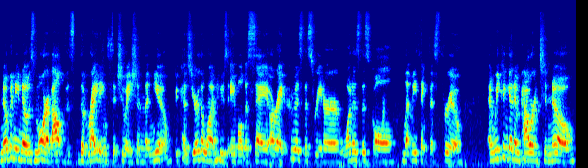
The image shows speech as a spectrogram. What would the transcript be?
Nobody knows more about this, the writing situation than you because you're the one who's able to say, All right, who is this reader? What is this goal? Let me think this through. And we can get empowered to know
